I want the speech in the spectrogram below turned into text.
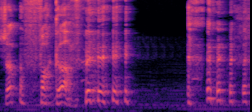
Shut the fuck up.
